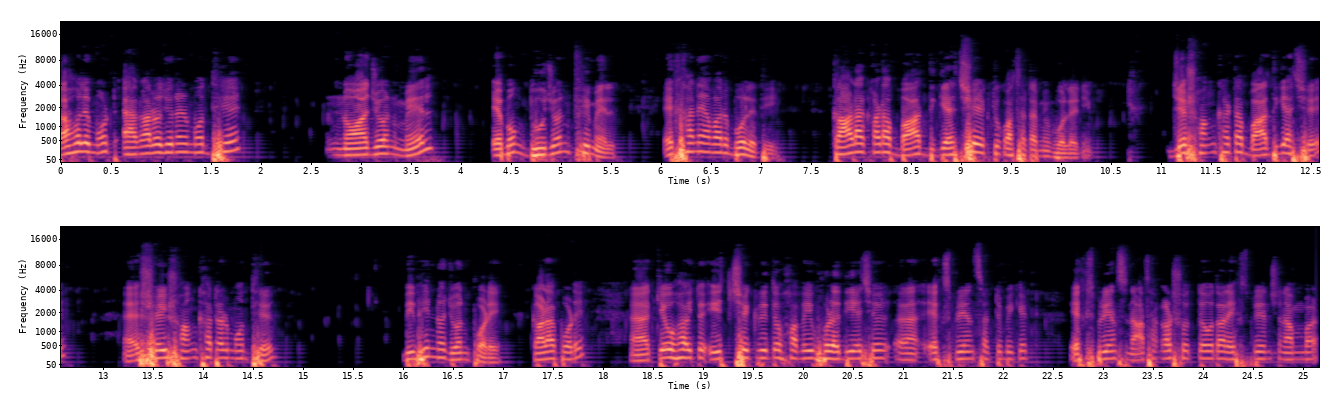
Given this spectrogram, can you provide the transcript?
তাহলে মোট এগারো জনের মধ্যে নজন মেল এবং দুজন ফিমেল এখানে আবার বলে দিই, কারা কারা বাদ গেছে একটু কথাটা আমি বলে নিই। যে সংখ্যাটা বাদ গেছে সেই সংখ্যাটার মধ্যে বিভিন্ন জন পড়ে। কারা পড়ে? কেউ হয়তো ইচ্ছেকৃতভাবেই ভরে দিয়েছে এক্সপিরিয়েন্স সার্টিফিকেট এক্সপিরিয়েন্স না থাকার সত্ত্বেও তার এক্সপিরিয়েন্স নাম্বার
